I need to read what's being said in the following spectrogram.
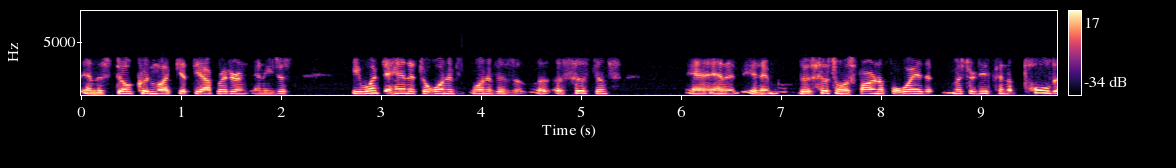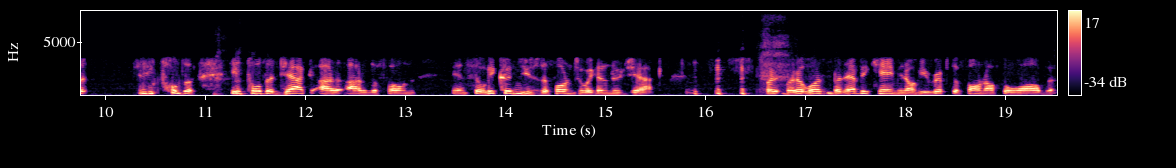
and it still couldn't like get the operator, and, and he just he went to hand it to one of one of his uh, assistants, and, and, it, and it, the assistant was far enough away that Mr. D kind of pulled it, and he pulled the he pulled the jack out out of the phone, and so we couldn't use the phone until we got a new jack. but but it wasn't. But that became you know he ripped the phone off the wall, but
